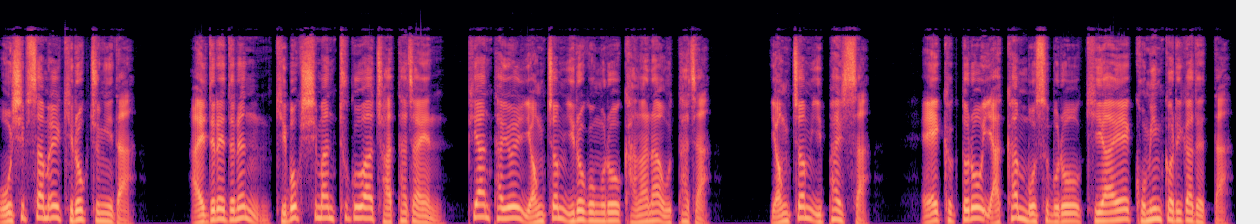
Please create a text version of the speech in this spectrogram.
53을 기록 중이다. 알드레드는 기복 심한 투구와 좌타자엔 피안타율 0.150으로 강하나 우타자 0.284의 극도로 약한 모습으로 기아의 고민거리가 됐다.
